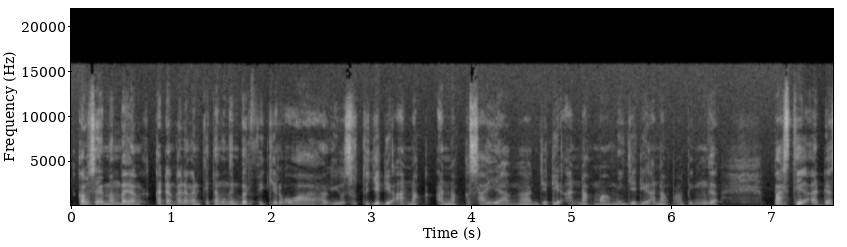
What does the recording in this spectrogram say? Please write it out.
Kalau saya membayangkan, kadang-kadang kan kita mungkin berpikir, wah Yusuf itu jadi anak-anak kesayangan, jadi anak mami, jadi anak papi. Enggak. Pasti ada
